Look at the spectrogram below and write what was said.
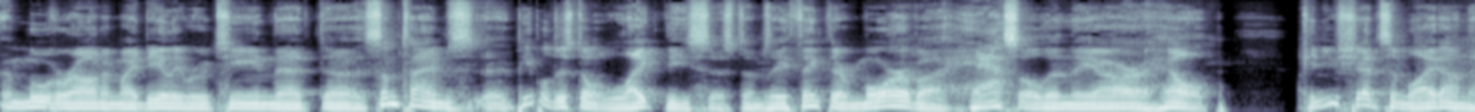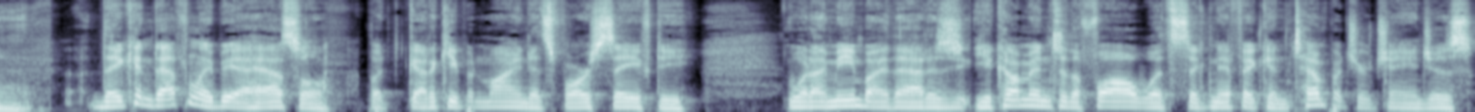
move around in my daily routine that uh, sometimes uh, people just don't like these systems. They think they're more of a hassle than they are a help. Can you shed some light on that? They can definitely be a hassle, but got to keep in mind it's for safety. What I mean by that is you come into the fall with significant temperature changes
